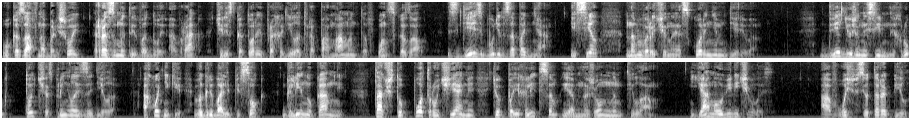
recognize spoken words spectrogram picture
указав на большой, размытый водой овраг, через который проходила тропа мамонтов, он сказал «Здесь будет западня» и сел на вывороченное с корнем дерево. Две дюжины сильных рук тотчас принялось за дело. Охотники выгребали песок, глину, камни, так что пот ручьями тек по их лицам и обнаженным телам. Яма увеличивалась, а вождь все торопил,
